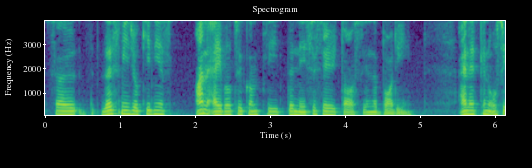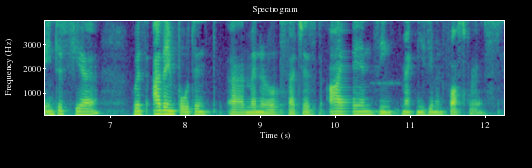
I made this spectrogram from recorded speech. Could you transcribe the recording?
So th- this means your kidney is unable to complete the necessary tasks in the body. And it can also interfere with other important uh, minerals such as iron, zinc, magnesium, and phosphorus.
